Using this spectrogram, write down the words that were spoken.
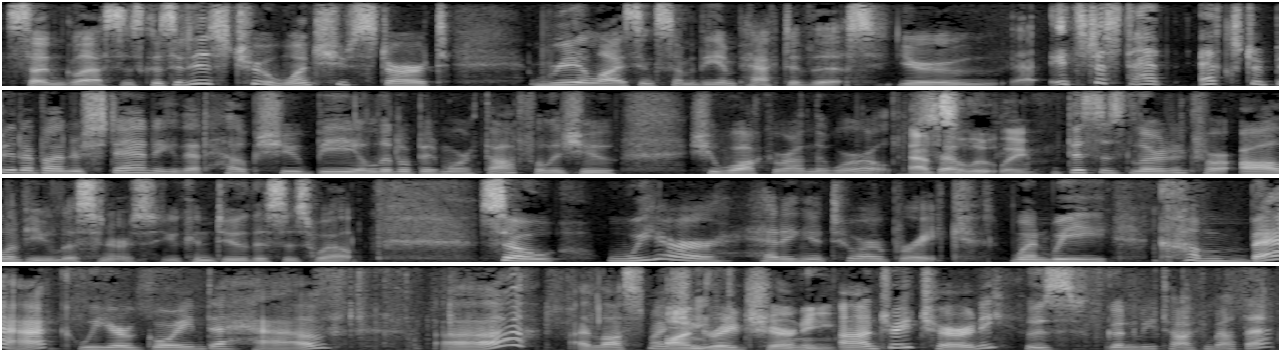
sunglasses because it is true. Once you start realizing some of the impact of this, you it's just that extra bit of understanding that helps you be a little bit more thoughtful as you as you walk around the world. So Absolutely. this is learning for all of you listeners. You can do this as well. So we are heading into our break. When we come back, we are going to have. Uh, I lost my sheet. Andrei Cherny. Andrei Cherny, who's going to be talking about that,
